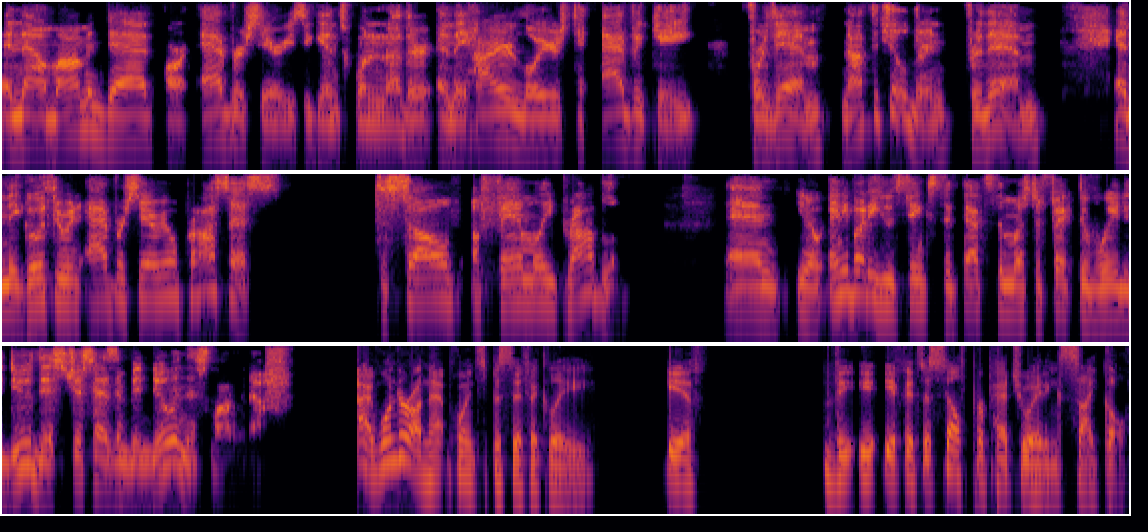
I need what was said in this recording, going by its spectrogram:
And now mom and dad are adversaries against one another, and they hire lawyers to advocate for them, not the children, for them. And they go through an adversarial process to solve a family problem. And, you know, anybody who thinks that that's the most effective way to do this just hasn't been doing this long enough. I wonder on that point specifically if the if it's a self-perpetuating cycle.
